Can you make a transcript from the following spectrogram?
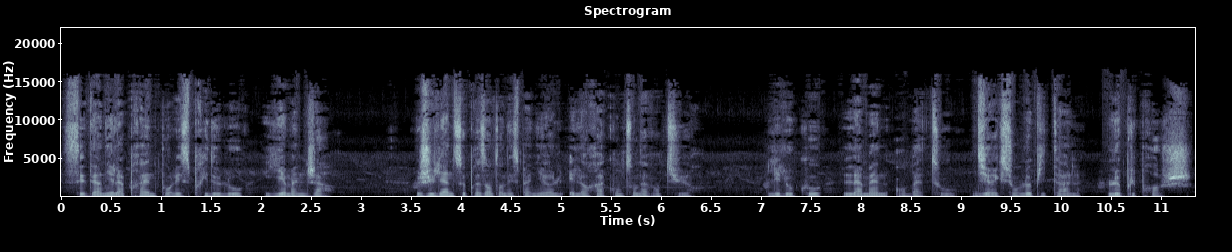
ces derniers la prennent pour l'esprit de l'eau Yemanja. Juliane se présente en espagnol et leur raconte son aventure. Les locaux l'amènent en bateau, direction l'hôpital, le plus proche.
